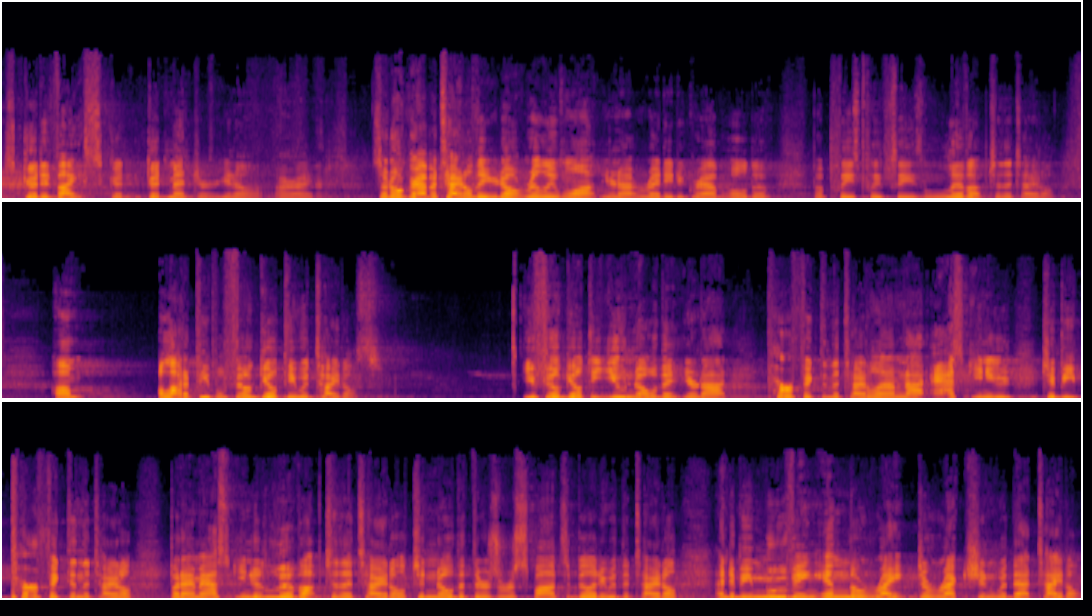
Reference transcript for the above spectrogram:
it's good advice, good, good mentor, you know, all right. So don't grab a title that you don't really want, you're not ready to grab hold of. But please, please, please live up to the title. Um, a lot of people feel guilty with titles. You feel guilty. You know that you're not perfect in the title. And I'm not asking you to be perfect in the title, but I'm asking you to live up to the title, to know that there's a responsibility with the title, and to be moving in the right direction with that title.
